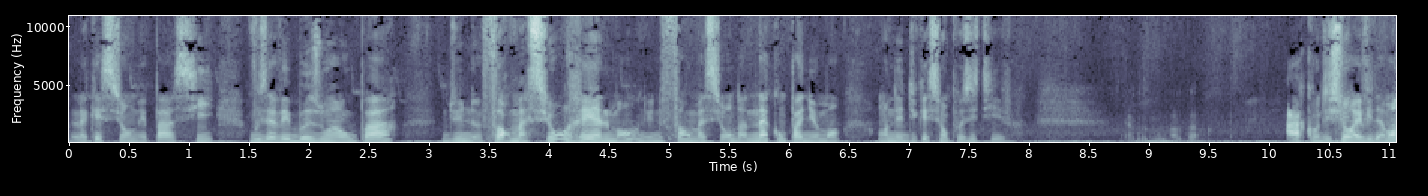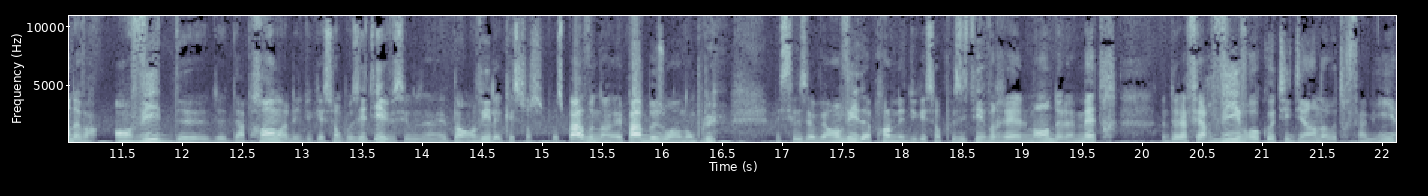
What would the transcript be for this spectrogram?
La question n'est pas si vous avez besoin ou pas d'une formation réellement, d'une formation, d'un accompagnement en éducation positive. À condition évidemment d'avoir envie d'apprendre l'éducation positive. Si vous n'avez pas envie, la question ne se pose pas, vous n'en avez pas besoin non plus. Mais si vous avez envie d'apprendre l'éducation positive, réellement, de la mettre, de la faire vivre au quotidien dans votre famille,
